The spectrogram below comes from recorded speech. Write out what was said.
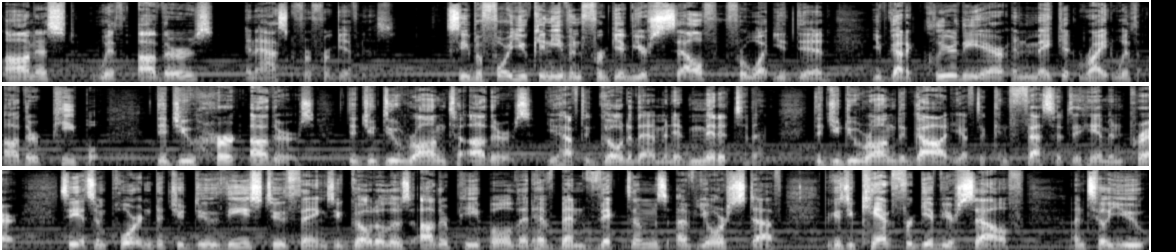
honest with others and ask for forgiveness. See, before you can even forgive yourself for what you did, you've got to clear the air and make it right with other people. Did you hurt others? Did you do wrong to others? You have to go to them and admit it to them. Did you do wrong to God? You have to confess it to Him in prayer. See, it's important that you do these two things. You go to those other people that have been victims of your stuff because you can't forgive yourself until you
